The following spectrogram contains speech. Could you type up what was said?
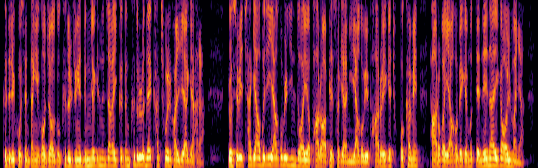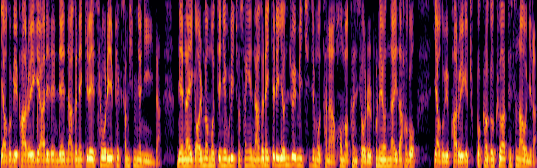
그들이 고센 땅에 거주하고 그들 중에 능력 있는 자가 있거든 그들로 내 가축을 관리하게 하라. 요셉이 자기 아버지 야곱을 인도하여 바로 앞에 서게 하니 야곱이 바로에게 축복하며 바로가 야곱에게 묻되 내 나이가 얼마냐? 야곱이 바로에게 아뢰되 내 나그네 길의 세월이 130년이니이다. 내 나이가 얼마 못되니 우리 조상의 나그네 길에 연주에 미치지 못하나 험악한 세월을 보내었나이다 하고 야곱이 바로에게 축복하고 그 앞에서 나오니라.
